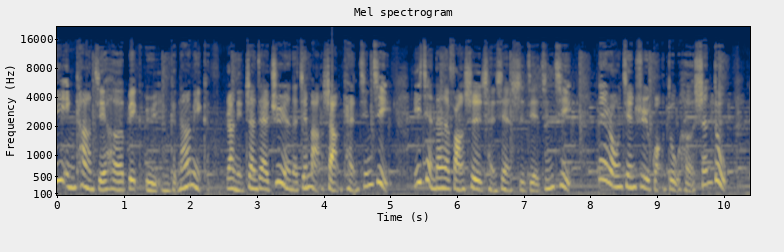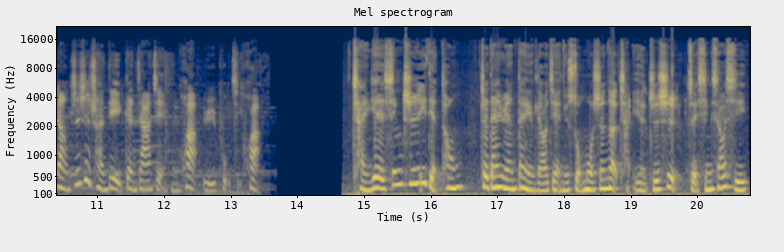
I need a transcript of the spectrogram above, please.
B Income 结合 Big 与 Economic，让你站在巨人的肩膀上看经济，以简单的方式呈现世界经济，内容兼具广度和深度，让知识传递更加简明化与普及化。产业新知一点通，这单元带你了解你所陌生的产业知识、最新消息，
